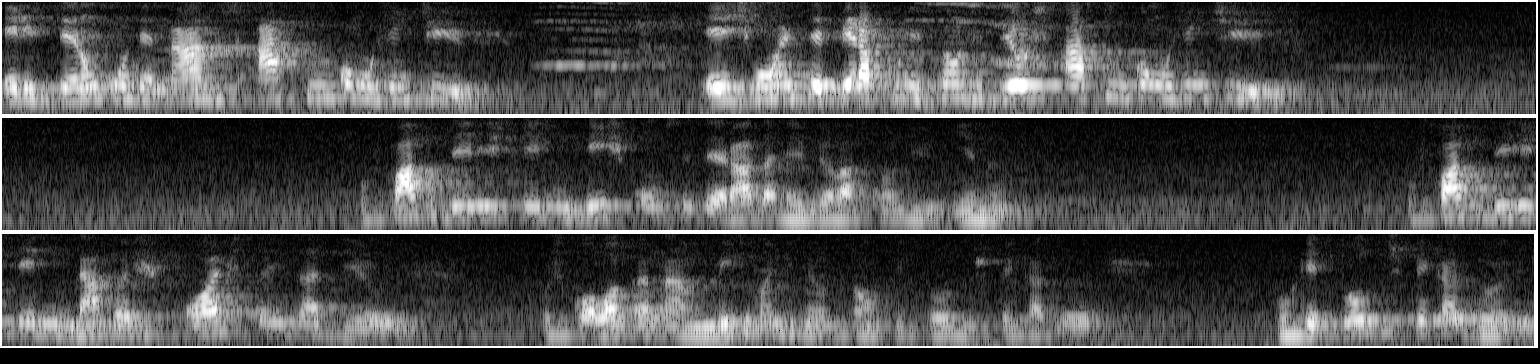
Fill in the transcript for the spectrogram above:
Eles serão condenados assim como os gentios. Eles vão receber a punição de Deus assim como os gentios. O fato deles terem desconsiderado a revelação divina o fato deles terem dado as costas a Deus os coloca na mesma dimensão que todos os pecadores. Porque todos os pecadores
